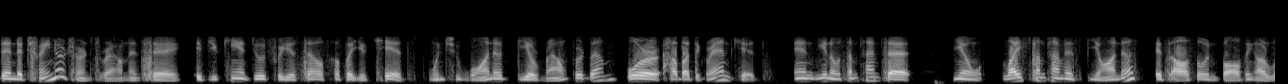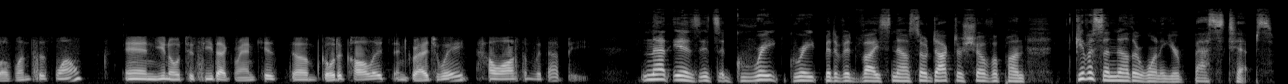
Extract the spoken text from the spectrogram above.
then the trainer turns around and say, if you can't do it for yourself, how about your kids? Wouldn't you want to be around for them? Or how about the grandkids? And you know, sometimes that, you know, life sometimes is beyond us. It's also involving our loved ones as well. And you know, to see that grandkids um, go to college and graduate, how awesome would that be? And that is, it's a great, great bit of advice. Now, so Dr. Chauvapun, give us another one of your best tips.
